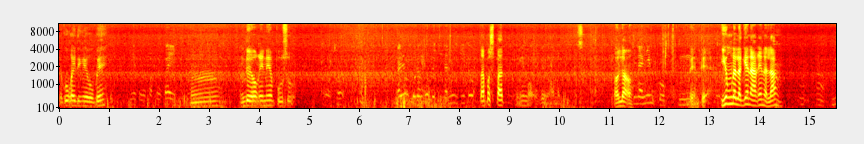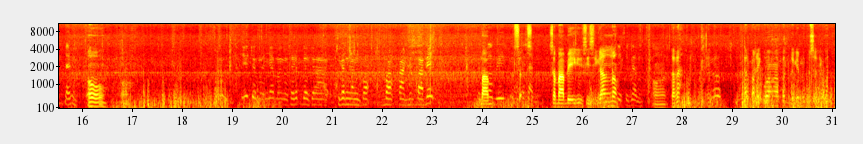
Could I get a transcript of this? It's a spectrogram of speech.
Nagkukay din kayo ube? Hindi ko pakukay. Ah, hindi, okay na yan puso. Ayun ko ng ube. Tinanim dito. Tapos pat, hingi mo. Okay, ano. Wala, oh. Tinanim ko. Hmm. 20. Yung lalagyan, akin na lang. Ah, tinanim. Oo. Oh. Dito, mga mga masarap daw sa sigang ng ba- baka ng babi. Bab, sa, sa babi sisigang, no? Sisigang. Oh, tara. Ano? Tara, pakikuha nga pat. Lagyan mo ko sa likod.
